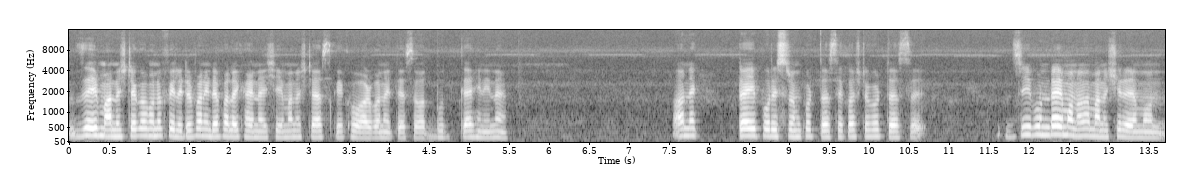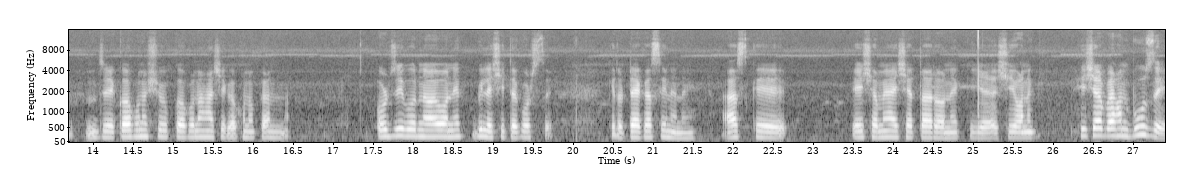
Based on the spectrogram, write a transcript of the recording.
যে মানুষটা কখনো প্লেটের পানিটা ফেলাই খায় না সেই মানুষটা আজকে খোয়ার বানাইতেছে। অদ্ভুত কাহিনী না? অনেকটাই পরিশ্রম করতেছে, কষ্ট করতেছে। জীবনটাই মনে হয় মানুষের এমন যে কখনো সুখ, কখনো হাসি, কখনো কান্না। ওর জীবনে অনেক বিলাসিতা করছে, কিন্তু টাকা চেনে নাই। আজকে এই সময় আইসা তার অনেক ইয়ে সে অনেক হিসাব এখন বুঝে।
